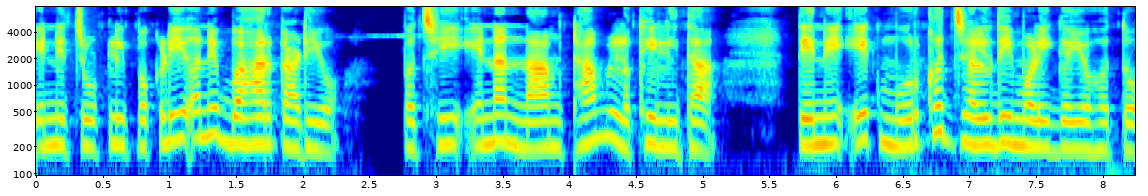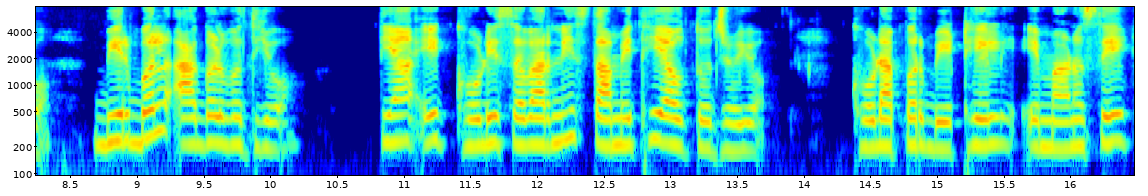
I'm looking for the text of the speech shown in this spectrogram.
એને ચોટલી પકડી અને બહાર કાઢ્યો. પછી એના નામ ઠામ લખી લીધા. તેને એક મૂર્ખ જલ્દી મળી ગયો હતો. બિરબલ આગળ વધ્યો. ત્યાં એક ઘોડે સવારની સામેથી આવતો જોયો. ઘોડા પર બેઠેલ એ માણસે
